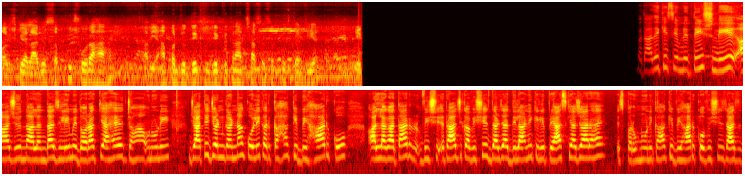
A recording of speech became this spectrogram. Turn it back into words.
और उसके अलावे सब कुछ हो रहा है। अब यहाँ पर जो देख लीजिए कितना अच्छा से सब कुछ कर दिया। बता दें कि सीएम नीतीश ने आज नालंदा ज़िले में दौरा किया है, जहाँ उन्होंने जाति जनगणना को लेकर कहा कि बिहार को लगातार राज्य का विशेष दर्जा दिलाने के लिए प्रयास किया जा रहा है। इस पर उन्होंने कहा कि बिहार को विशेष राज्य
